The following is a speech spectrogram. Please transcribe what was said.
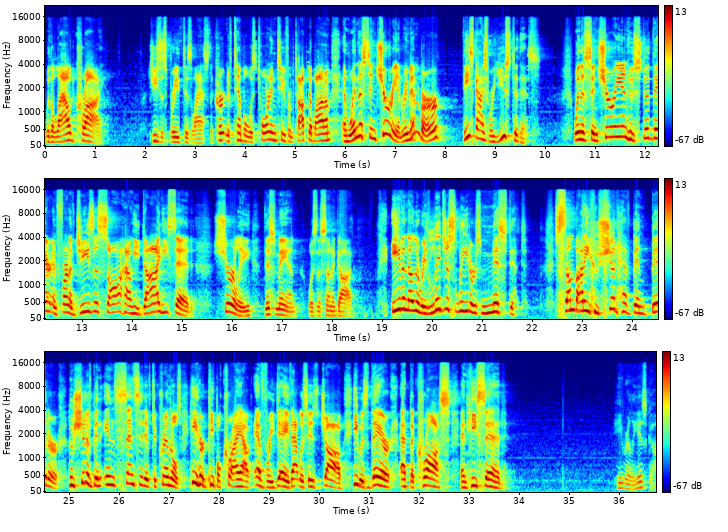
With a loud cry, Jesus breathed his last. The curtain of temple was torn in two from top to bottom. And when the centurion, remember, these guys were used to this. When the centurion who stood there in front of Jesus saw how he died, he said, Surely this man was the Son of God. Even though the religious leaders missed it, somebody who should have been bitter, who should have been insensitive to criminals. He heard people cry out every day. That was his job. He was there at the cross, and he said, He really is God.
